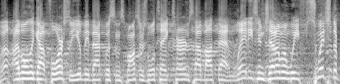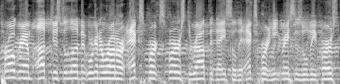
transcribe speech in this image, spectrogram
Well, I've only got four, so you'll be back with some sponsors. We'll take turns. How about that? Ladies and gentlemen, we've switched the program up just a little bit. We're going to run our experts first throughout the day, so the expert heat races will be first.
